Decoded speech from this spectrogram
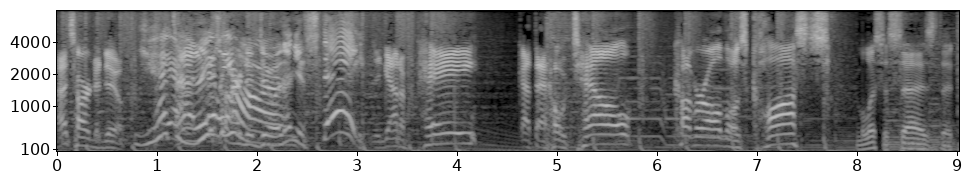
That's hard to do. Yeah, it's Yeah, really that's hard, to do. And then you stay. You got to pay, got that hotel, cover all those costs. Melissa says that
